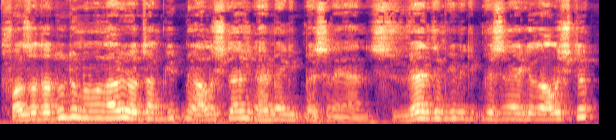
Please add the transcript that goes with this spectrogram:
fazla da durdum ama arıyor hocam gitmiyor. Alıştı hemen gitmesine yani. Verdiğim gibi gitmesine herkes alıştı.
